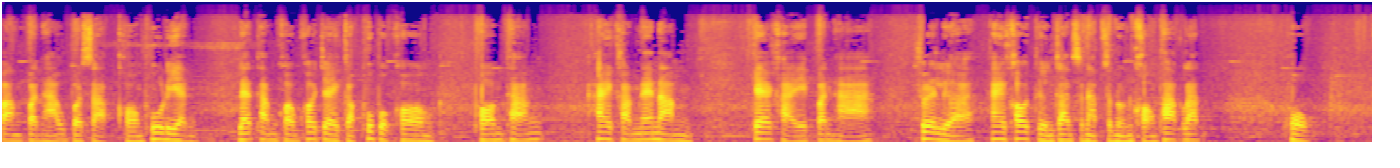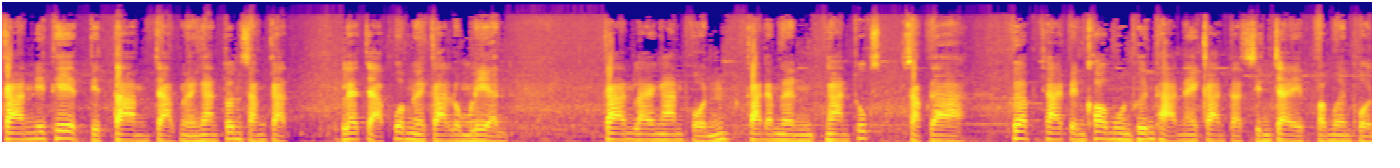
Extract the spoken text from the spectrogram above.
ฟังปัญหาอุปสรรคของผู้เรียน และทำความเข้าใจกับผู้ปกครอง พร้อมทั้งให้คำแนะนำแก้ไขปัญหา ช่วยเหลือให้เข้าถึงการสนับสนุนของภาครัฐ 6. การนิเทศติดตามจากหน่วยงานต้นสังกัด และจากผู้อำนวยการโรงเรียน การรายงานผลการดำเนินงานทุกสัปดาห์ เพื่อใช้เป็นข้อมูลพื้นฐานในการตัดสินใจประเมินผล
